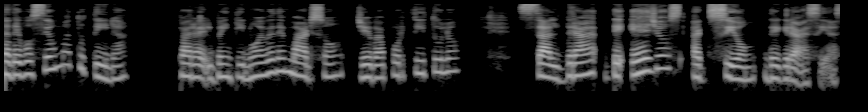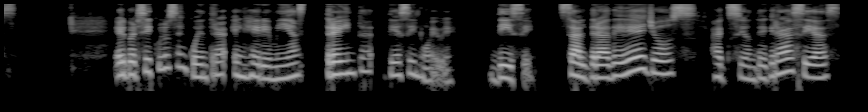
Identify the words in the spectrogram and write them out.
La devoción matutina para el 29 de marzo lleva por título Saldrá de ellos acción de gracias. El versículo se encuentra en Jeremías 30, 19. Dice, Saldrá de ellos acción de gracias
